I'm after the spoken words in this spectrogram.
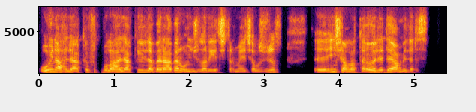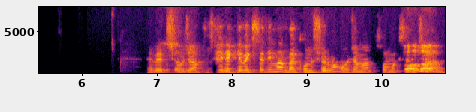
Oyun ahlakı, futbol ahlakıyla beraber oyuncuları yetiştirmeye çalışıyoruz. E, inşallah da öyle devam ederiz. Evet İnşallah. hocam. Hüseyin eklemek istediğin var mı? Ben konuşuyorum ama hocama sormak istediğim bir şey var mı?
